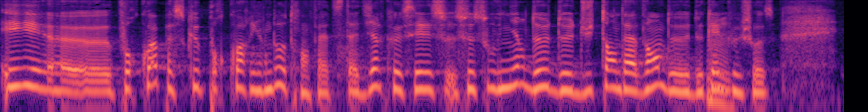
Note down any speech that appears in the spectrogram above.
Et euh, pourquoi? Parce que pourquoi rien d'autre en fait C'est-à-dire que c'est ce, souvenir de, de- du temps d'avant de, de quelque chose.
